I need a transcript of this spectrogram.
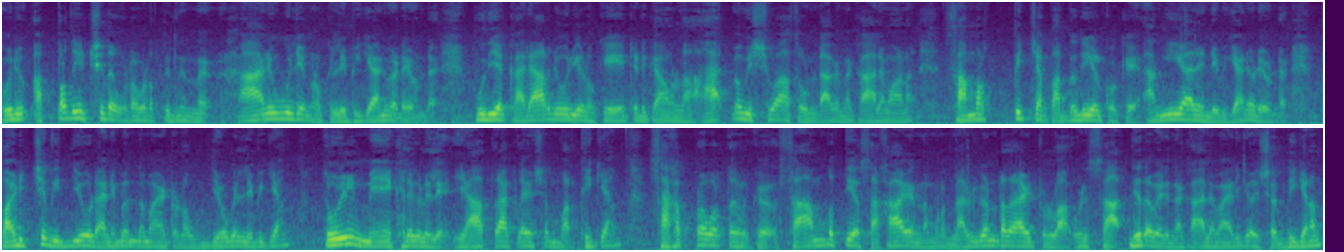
ഒരു അപ്രതീക്ഷിത ഉറവിടത്തിൽ നിന്ന് ആനുകൂല്യങ്ങളൊക്കെ ലഭിക്കാനും ഇടയുണ്ട്. പുതിയ കരാർ ജോലികളൊക്കെ ഏറ്റെടുക്കാനുള്ള ആത്മവിശ്വാസം ഉണ്ടാകുന്ന കാലമാണ്. സമർപ്പിച്ച പദ്ധതികൾക്കൊക്കെ അംഗീകാരം ലഭിക്കാൻ ഇടയുണ്ട് പഠിച്ച വിദ്യയോടനുബന്ധമായിട്ടുള്ള ഉദ്യോഗം ലഭിക്കാം. തൊഴിൽ മേഖലകളിൽ യാത്രാക്ലേശം വർദ്ധിക്കാം. സഹപ്രവർത്തകർക്ക് സാമ്പത്തിക സഹായം നമ്മൾ നൽകേണ്ടതായിട്ടുള്ള ഒരു സാധ്യത വരുന്ന കാലമായിരിക്കും. അത് ശ്രദ്ധിക്കണം.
